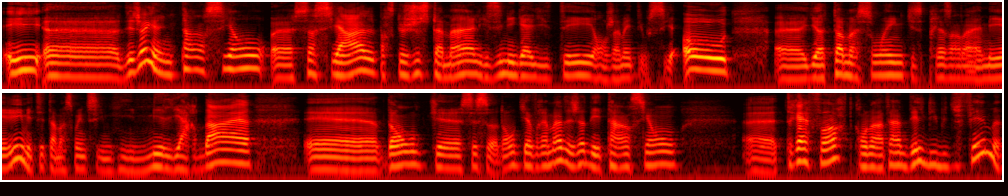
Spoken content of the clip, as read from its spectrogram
Et déjà, il y a une tension sociale parce que justement, les inégalités ont jamais été aussi hautes. Il y a Thomas Wayne qui se présente dans la mairie, mais tu sais, Thomas Wayne, c'est milliardaire. Euh, donc, euh, c'est ça. Donc, il y a vraiment déjà des tensions euh, très fortes qu'on entend dès le début du film.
